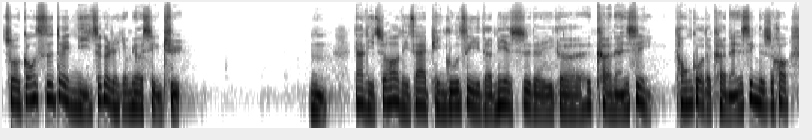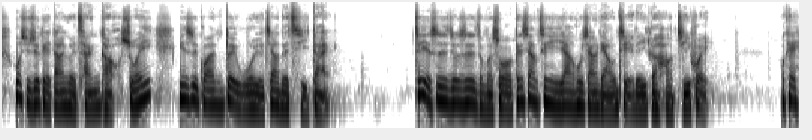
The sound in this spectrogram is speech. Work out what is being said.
说公司对你这个人有没有兴趣。嗯，那你之后你在评估自己的面试的一个可能性、通过的可能性的时候，或许就可以当一个参考，说，诶，面试官对我有这样的期待，这也是就是怎么说，跟相亲一样，互相了解的一个好机会。OK，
